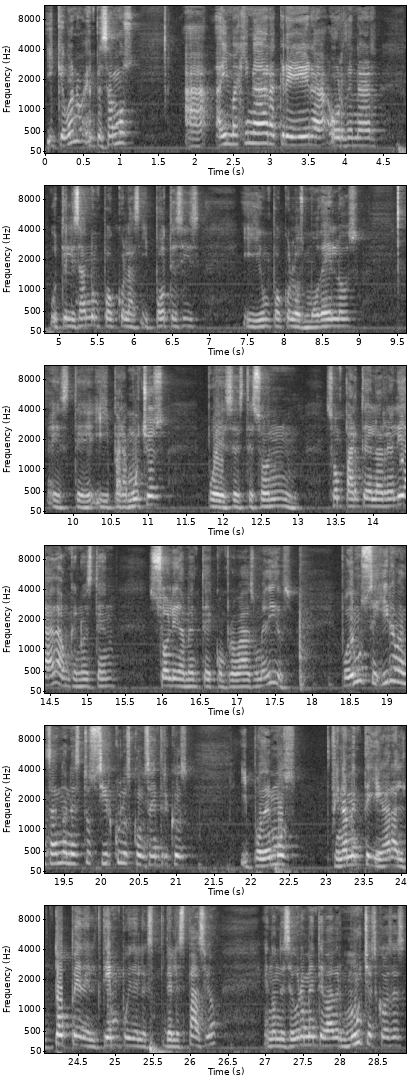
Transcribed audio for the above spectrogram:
y que bueno, empezamos a, imaginar, a creer, a ordenar, utilizando un poco las hipótesis y un poco los modelos, este, y para muchos, pues este, son, son parte de la realidad, aunque no estén sólidamente comprobadas o medidos. Podemos seguir avanzando en estos círculos concéntricos y podemos finalmente llegar al tope del tiempo y del, espacio, en donde seguramente va a haber muchas cosas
